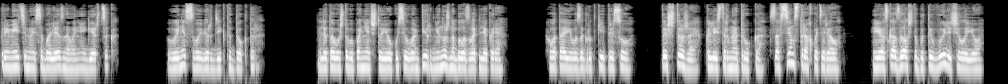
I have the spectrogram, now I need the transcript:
Примите мои соболезнования, герцог. Вынес свой вердикт доктор. Для того, чтобы понять, что ее укусил вампир, не нужно было звать лекаря. Хватаю его за грудки и трясу. «Ты что же, клейстерная трубка, совсем страх потерял? Я сказал, чтобы ты вылечил ее,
